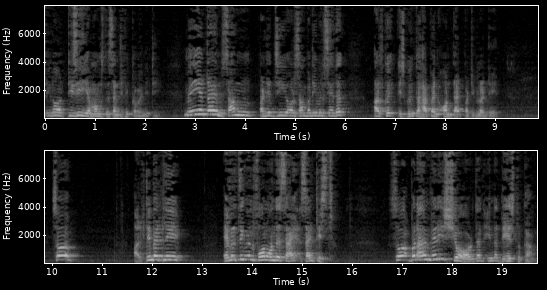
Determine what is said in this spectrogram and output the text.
you know, tizzy amongst the scientific community. Many a time, some Panditji or somebody will say that earthquake is going to happen on that particular day. So, ultimately, everything will fall on the sci- scientist. So, but I am very sure that in the days to come,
